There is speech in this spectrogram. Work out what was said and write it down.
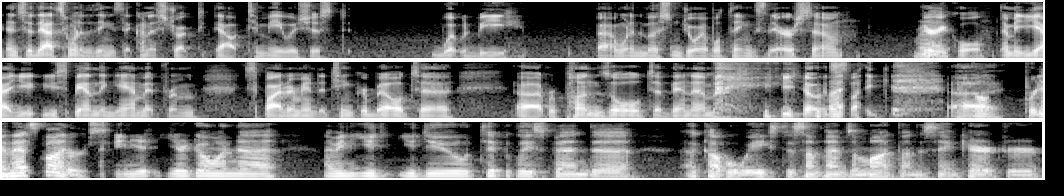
and so that's one of the things that kind of struck out to me was just what would be uh, one of the most enjoyable things there. So very right. cool. I mean, yeah, you, you span the gamut from Spider-Man to Tinkerbell to uh, Rapunzel to Venom. you know, it's right. like uh, oh, pretty. And that's diverse. fun. I mean, you, are going. Uh, I mean, you you do typically spend uh, a couple weeks to sometimes a month on the same character,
